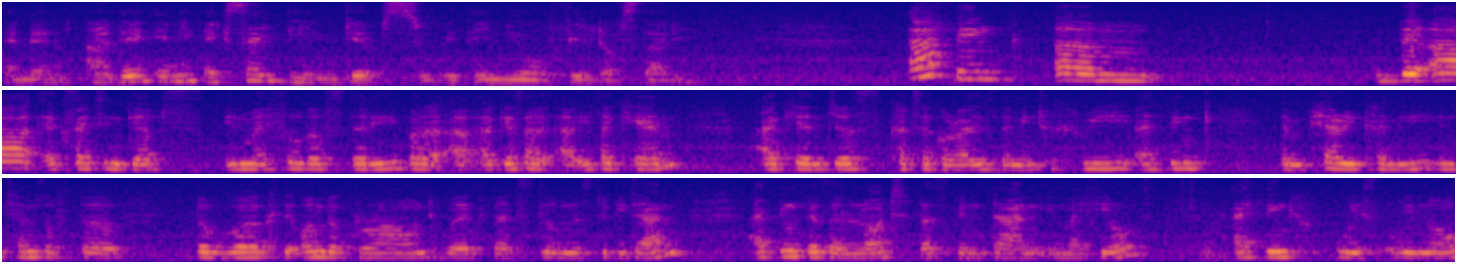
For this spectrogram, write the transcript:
And then are there any exciting gaps within your field of study? I think um, there are exciting gaps in my field of study, but I, I guess I, I, if I can, I can just categorize them into three. I think empirically, in terms of the, the work, the on-the-ground work that still needs to be done, I think there's a lot that's been done in my field. I think we, we know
